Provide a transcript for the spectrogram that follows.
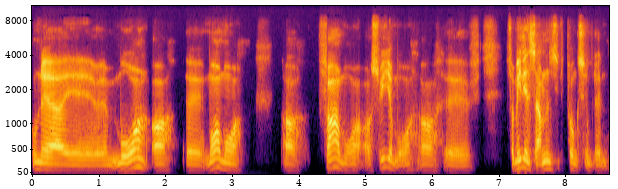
Hun er øh, mor og øh, mormor og farmor og svigermor og øh, familiens samlingspunkt simpelthen.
